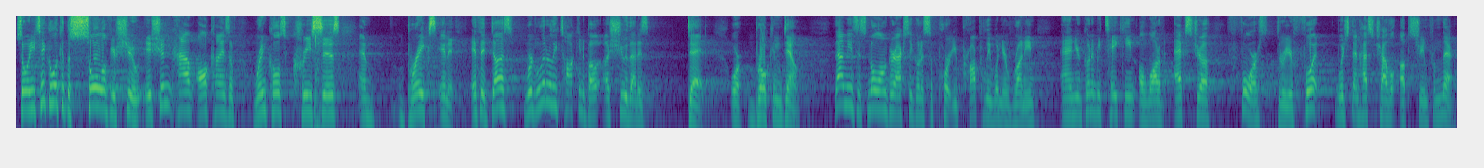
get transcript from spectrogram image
So when you take a look at the sole of your shoe, it shouldn't have all kinds of wrinkles, creases, and breaks in it. If it does, we're literally talking about a shoe that is dead or broken down. That means it's no longer actually going to support you properly when you're running, and you're going to be taking a lot of extra force through your foot, which then has to travel upstream from there.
